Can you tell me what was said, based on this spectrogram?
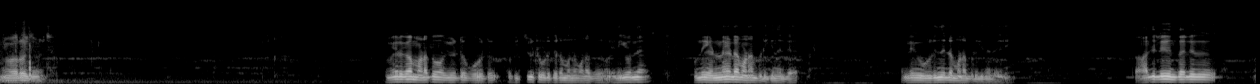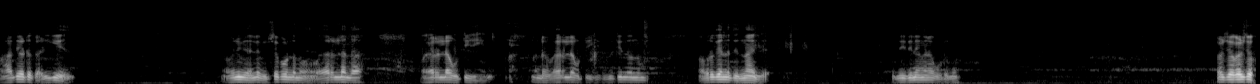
നീ വേറെ വെച്ച് കഴിച്ചു അമീർക്ക മണത്ത് നോക്കിയിട്ട് പോയിട്ട് പിച്ചിട്ട് കൊടുത്തിട്ട് വന്ന് മണത്ത് എനിക്കൊന്ന് ഒന്ന് എണ്ണയുടെ മണം പിടിക്കുന്നില്ല. അല്ലെങ്കിൽ ഉഴുന്നിന്റെ മണം പിടിക്കുന്നില്ലായിരിക്കും. കാതിൽ എന്തായാലും ഇത് ആദ്യമായിട്ട് കഴിക്കുകയത് അവന് നല്ല വിശപ്പുണ്ടെന്ന് തോന്നുന്നു. വയറെല്ലാം എന്താ? വയറെല്ലാം ഒട്ടിയിരിക്കുന്നു. ഉണ്ട് വയറെല്ലാം ഒട്ടിയിരിക്കുന്നു. വീട്ടിൽ നിന്നൊന്നും അവർക്ക് തന്നെ തിന്നാനില്ല. പിന്നെ ഇതിനെങ്ങനെ കൊടുക്കും? കഴിച്ചോ കഴിച്ചോ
